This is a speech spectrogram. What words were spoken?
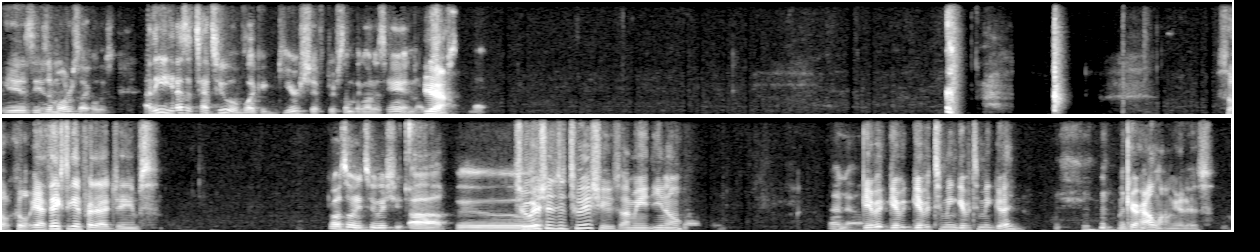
He is. He's a motorcyclist. I think he has a tattoo of like a gear shift or something on his hand. I've yeah. So cool. Yeah, thanks again for that, James. Well, it's only two issues. Ah, uh, boo. Two issues and two issues. I mean, you know. I know. Give it, give it, give it to me. Give it to me good. I don't care how long it is.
